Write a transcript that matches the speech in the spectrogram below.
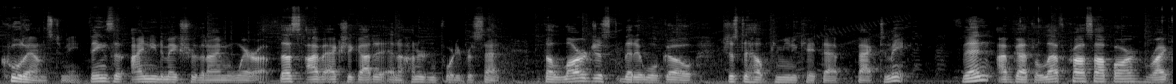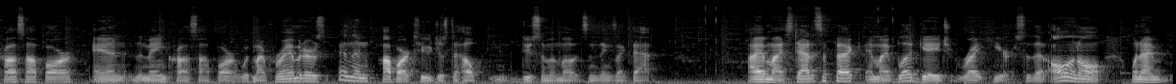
cooldowns to me, things that I need to make sure that I'm aware of. Thus, I've actually got it at 140%, the largest that it will go just to help communicate that back to me. Then I've got the left cross hotbar, right cross hotbar, and the main cross hotbar with my parameters, and then hotbar 2 just to help do some emotes and things like that. I have my status effect and my blood gauge right here, so that all in all, when I'm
